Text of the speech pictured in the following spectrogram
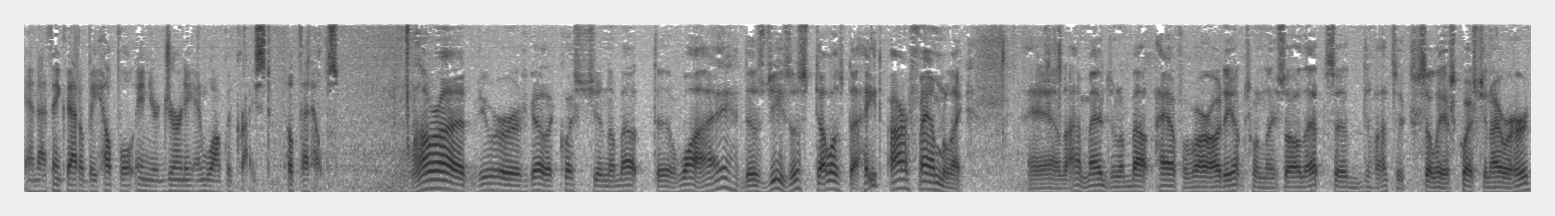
and I think that'll be helpful in your journey and walk with Christ. Hope that helps. All right, viewer's got a question about uh, why does Jesus tell us to hate our family? And I imagine about half of our audience, when they saw that, said, "That's the silliest question I ever heard."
